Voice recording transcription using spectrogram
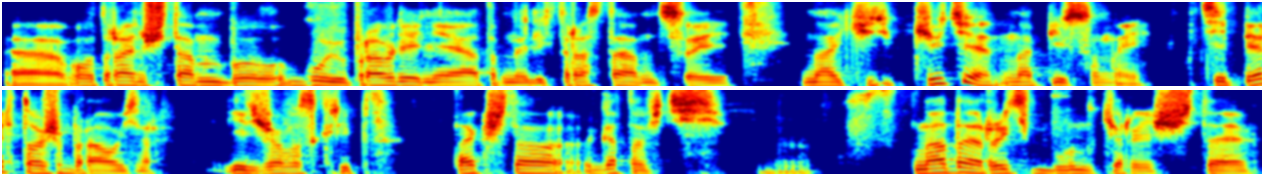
вот раньше там был GUI управления атомной электростанцией на Qt написанный, теперь тоже браузер и JavaScript. Так что готовьтесь. Надо рыть бункер, я считаю.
